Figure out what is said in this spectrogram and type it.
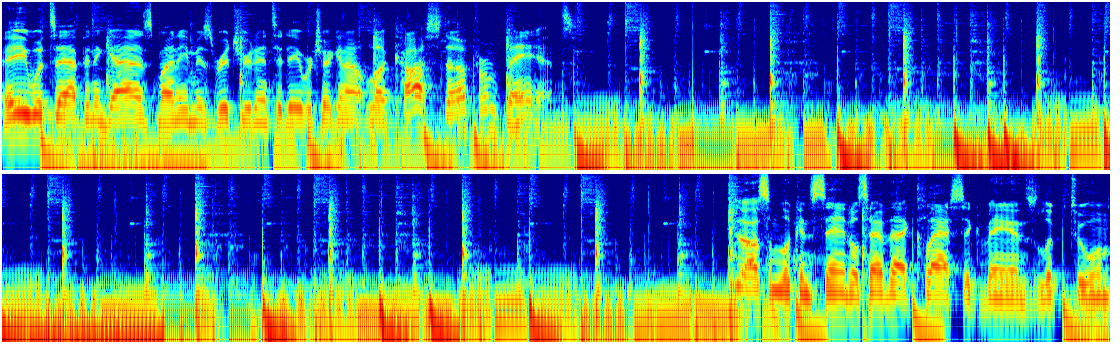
Hey, what's happening, guys? My name is Richard, and today we're checking out La Costa from Vans. These awesome looking sandals have that classic Vans look to them.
